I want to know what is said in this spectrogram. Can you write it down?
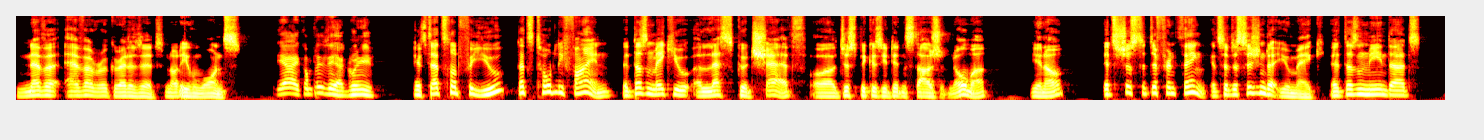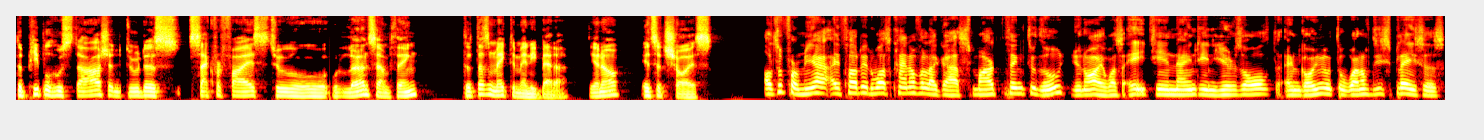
never ever regretted it, not even once. Yeah, I completely agree. If that's not for you, that's totally fine. It doesn't make you a less good chef or just because you didn't stage at Noma, you know? It's just a different thing. It's a decision that you make. It doesn't mean that the people who stage and do this sacrifice to learn something, that doesn't make them any better. You know, it's a choice. Also for me I, thought it was kind of like a smart thing to do. You know i was 18 19 years old and going to one of these places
